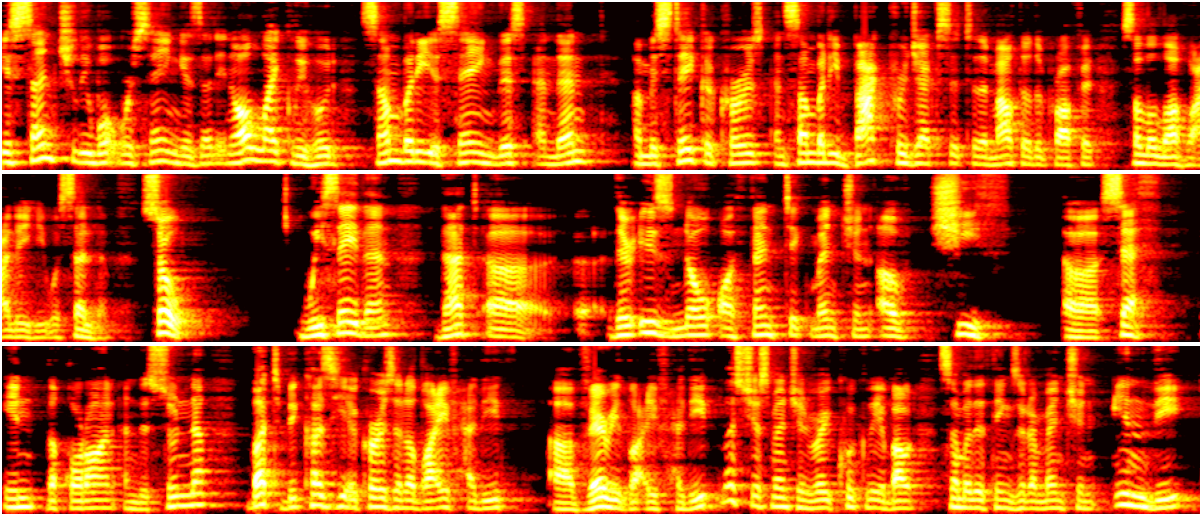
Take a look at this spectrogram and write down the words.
essentially what we're saying is that in all likelihood, somebody is saying this and then a mistake occurs and somebody back projects it to the mouth of the Prophet sallallahu alaihi wasallam. So we say then that uh, there is no authentic mention of sheath, uh, Seth in the Quran and the Sunnah, but because he occurs in a da'if hadith, uh, very da'if hadith. Let's just mention very quickly about some of the things that are mentioned in the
